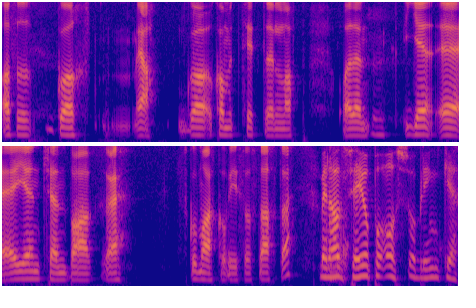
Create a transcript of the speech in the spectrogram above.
Og så går Ja, går, kommer tittelen opp, og den Mhm. gjen, eh, gjenkjennbare skomakervisa starter. Men han ser jo på oss og blinker,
